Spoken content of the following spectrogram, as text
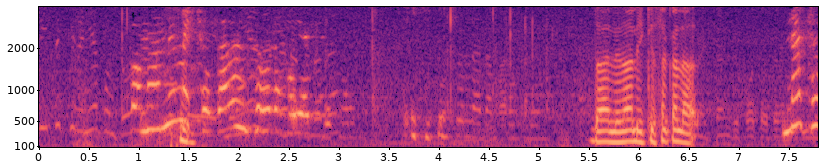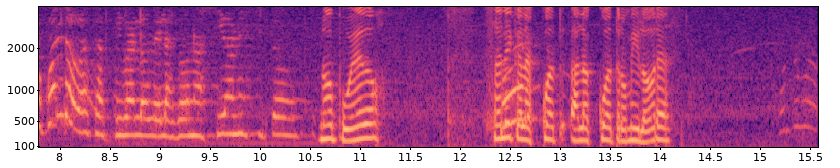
¿Viste que venía con todo? Como a mí me chocaban, yo los voy a chocar. Dale, dale, hay que sacarla. Nacho, ¿cuándo vas a activar lo de las donaciones y todo? No puedo. Sale que a las cuatro, a las 4000 horas. ¿Cuánto, va-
